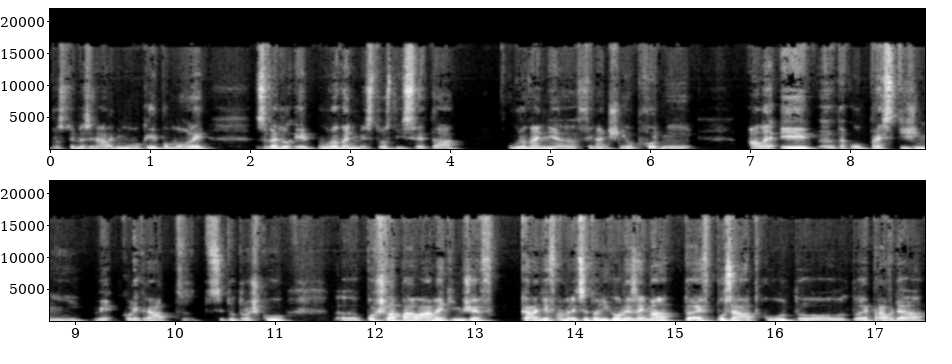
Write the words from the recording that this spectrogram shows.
prostě mezinárodnímu hokeji pomohly. Zvedl i úroveň mistrovství světa, úroveň eh, finanční, obchodní, ale i eh, takovou prestižní. My kolikrát si to trošku pošlapáváme tím, že v Kanadě, v Americe to nikoho nezajímá. To je v pořádku, to, to je pravda,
